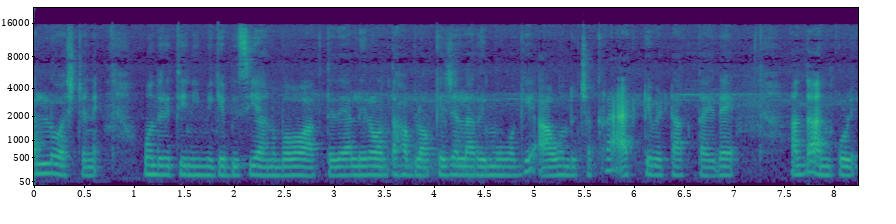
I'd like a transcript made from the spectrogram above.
ಅಲ್ಲೂ ಅಷ್ಟೇ ಒಂದು ರೀತಿ ನಿಮಗೆ ಬಿಸಿಯ ಅನುಭವ ಆಗ್ತಾಯಿದೆ ಅಲ್ಲಿರುವಂತಹ ಬ್ಲಾಕೇಜ್ ಎಲ್ಲ ರಿಮೂವ್ ಆಗಿ ಆ ಒಂದು ಚಕ್ರ ಆ್ಯಕ್ಟಿವೇಟ್ ಇದೆ ಅಂತ ಅಂದ್ಕೊಳ್ಳಿ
